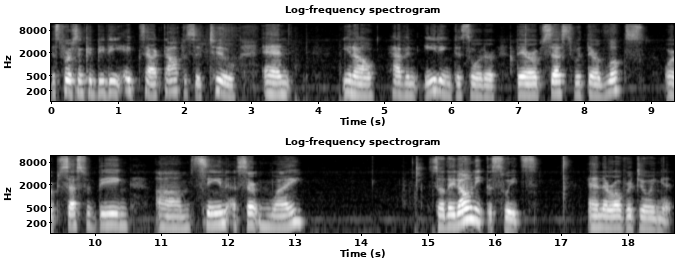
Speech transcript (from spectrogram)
This person could be the exact opposite too. And, you know, have an eating disorder. They're obsessed with their looks or obsessed with being um, seen a certain way. So they don't eat the sweets and they're overdoing it.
